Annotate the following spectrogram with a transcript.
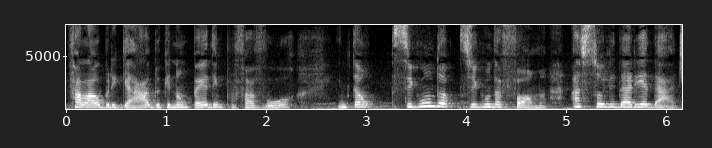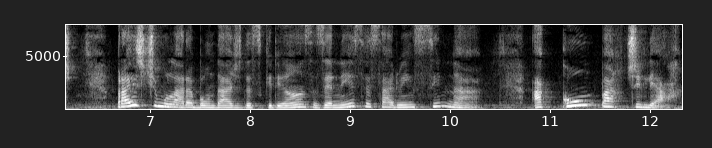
falar obrigado, que não pedem por favor. Então, segunda, segunda forma, a solidariedade. Para estimular a bondade das crianças, é necessário ensinar a compartilhar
